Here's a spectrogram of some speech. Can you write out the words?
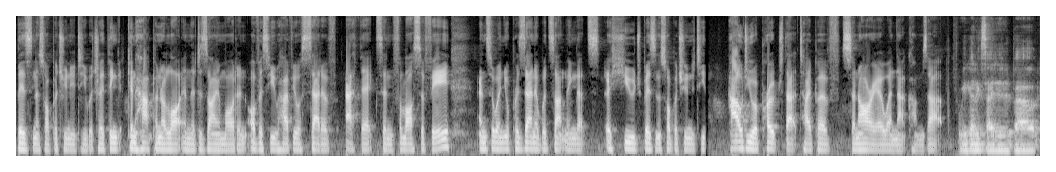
business opportunity, which I think can happen a lot in the design world. And obviously, you have your set of ethics and philosophy. And so, when you're presented with something that's a huge business opportunity, how do you approach that type of scenario when that comes up? We got excited about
